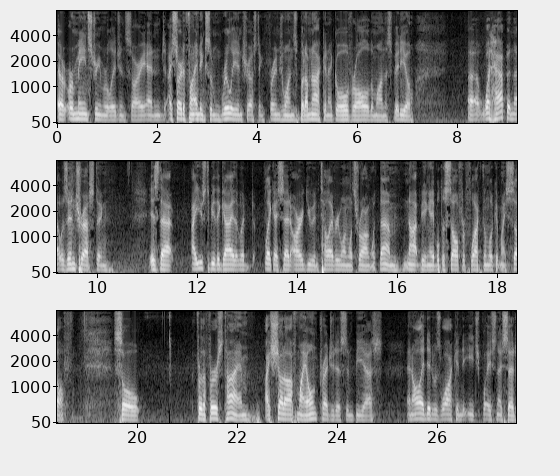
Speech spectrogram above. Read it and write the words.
or, mainstream religion, sorry, and I started finding some really interesting fringe ones, but I'm not going to go over all of them on this video. Uh, what happened that was interesting is that I used to be the guy that would, like I said, argue and tell everyone what's wrong with them, not being able to self reflect and look at myself. So, for the first time, I shut off my own prejudice and BS, and all I did was walk into each place and I said,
